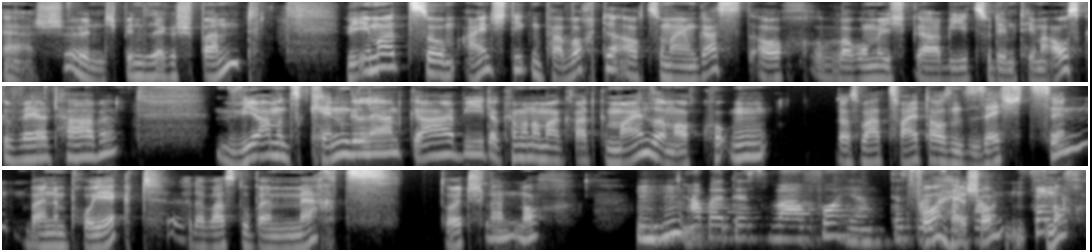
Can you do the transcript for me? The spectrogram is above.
Ja, schön. Ich bin sehr gespannt. Wie immer zum Einstieg ein paar Worte auch zu meinem Gast, auch warum ich Gabi zu dem Thema ausgewählt habe. Wir haben uns kennengelernt, Gabi. Da können wir nochmal gerade gemeinsam auch gucken. Das war 2016 bei einem Projekt. Da warst du beim März Deutschland noch. Mhm, aber das war vorher. Das vorher war schon noch?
